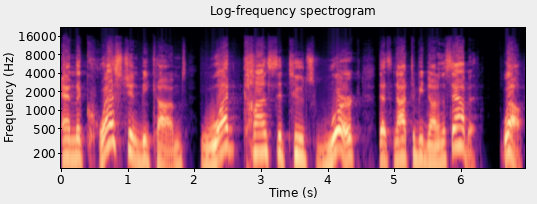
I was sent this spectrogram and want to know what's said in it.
And the question becomes, what constitutes work that's not to be done on the Sabbath? Well,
